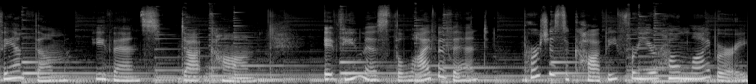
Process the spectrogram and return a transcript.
fathomevents.com. If you missed the live event, purchase a copy for your home library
